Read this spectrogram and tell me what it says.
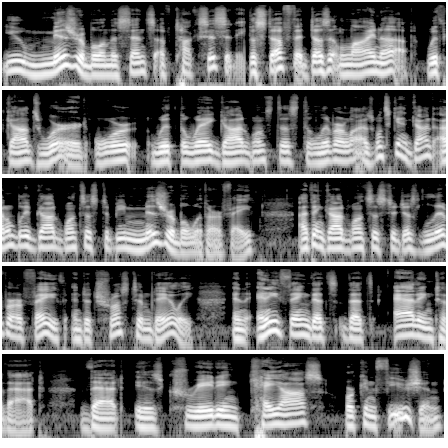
you miserable in the sense of toxicity. The stuff that doesn't line up with God's word or with the way God wants us to live our lives. Once again, God, I don't believe God wants us to be miserable with our faith. I think God wants us to just live our faith and to trust him daily. And anything that's that's adding to that that is creating chaos or confusion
